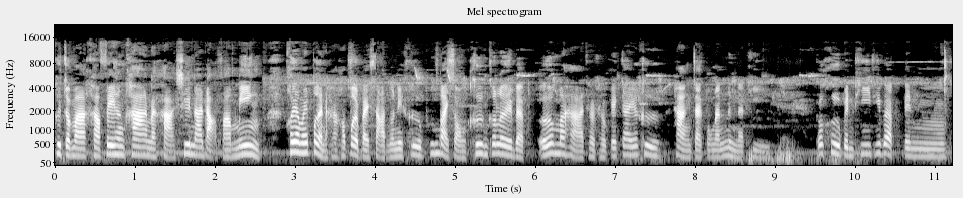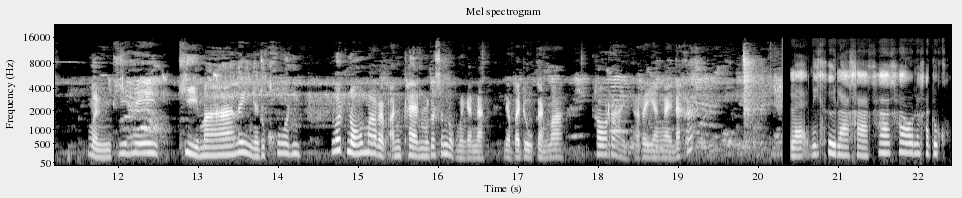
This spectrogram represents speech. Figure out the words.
คือจะมาคาเฟ่ข้างๆนะคะ ชื่อนาดาฟาร์มิงเขายังไม่เปิดนะคะเขาเปิดบ่ายสามตอนนี้คือเพิ่งบ่ายสองครึ่งก็เลยแบบเออมาหาแถวๆใกล้ๆก็คือห่างจากตรงนั้นหนึ่งนาที ก็คือเป็นที่ที่แบบเป็นเหมือนที่ให้ขี่ม้าอะไรอย่างเงี้ยทุกคนรถน้องมาแบบอันแพลนมันก็สนุกเหมือนกันนะ เดี๋ยวไปดูกันว่าเท่าไหร่อะไรยังไงนะคะ และนี่คือราคาค่าเข้านะคะ ทุกค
